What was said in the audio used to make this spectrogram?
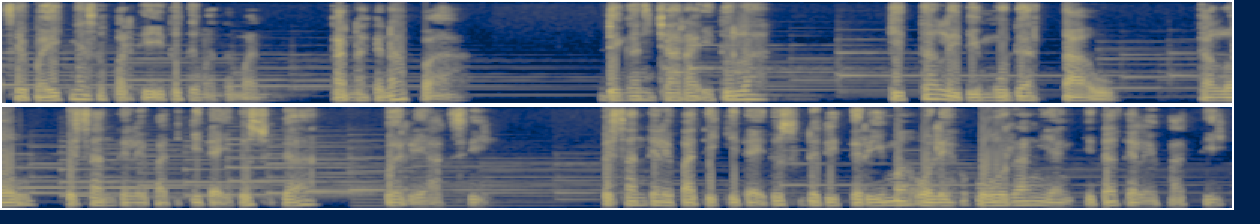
sebaiknya seperti itu teman-teman. Karena kenapa? Dengan cara itulah kita lebih mudah tahu kalau pesan telepati kita itu sudah bereaksi. Pesan telepati kita itu sudah diterima oleh orang yang kita telepati.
